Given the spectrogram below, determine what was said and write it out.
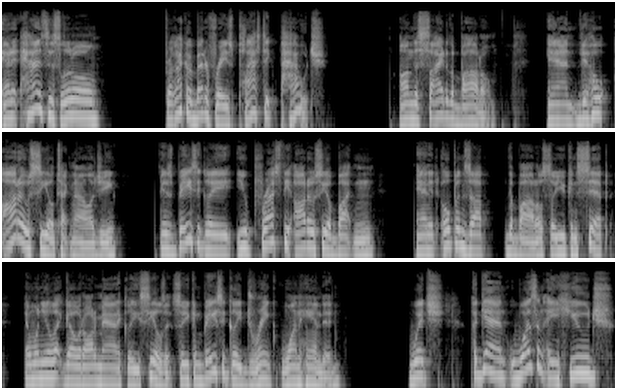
And it has this little, for lack of a better phrase, plastic pouch on the side of the bottle. And the whole auto seal technology is basically you press the auto seal button and it opens up the bottle so you can sip. And when you let go, it automatically seals it. So you can basically drink one handed, which again wasn't a huge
